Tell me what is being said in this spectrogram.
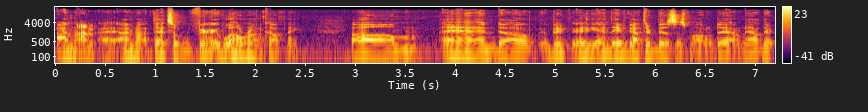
I'm not. I, I'm not. That's a very well-run company, um, and uh, and they've got their business model down now. Their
